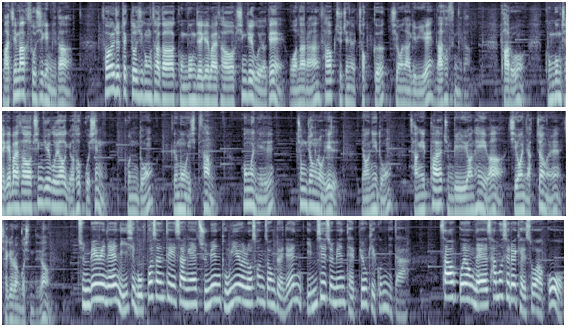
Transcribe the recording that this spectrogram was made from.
마지막 소식입니다. 서울주택도시공사가 공공재개발 사업 신규 구역에 원활한 사업 추진을 적극 지원하기 위해 나섰습니다. 바로 공공재개발 사업 신규 구역 6곳인 본동, 금호 23, 홍은 1, 충정로 1, 연희동, 장이8 준비위원회의와 지원 약정을 체결한 것인데요. 준비위는 25% 이상의 주민 동의율로 선정되는 임시주민 대표기구입니다. 사업구역 내 사무실을 개소하고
